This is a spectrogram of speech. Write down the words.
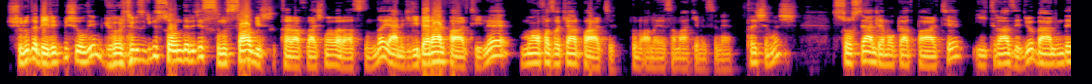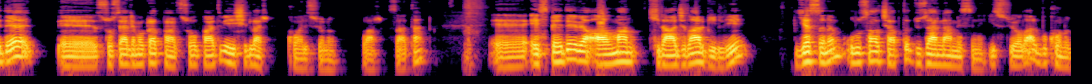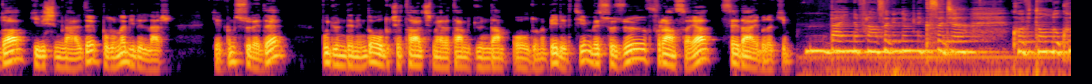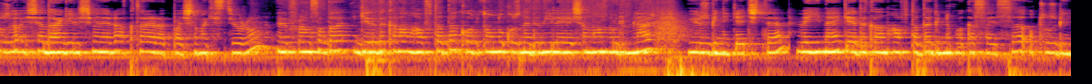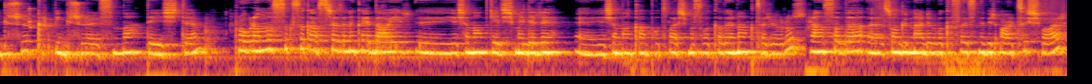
Şunu da belirtmiş olayım. Gördüğünüz gibi son derece sınıfsal bir taraflaşma var aslında. Yani Liberal Parti ile Muhafazakar Parti bunu Anayasa Mahkemesi'ne taşımış. Sosyal Demokrat Parti itiraz ediyor. Berlin'de de e, Sosyal Demokrat Parti, Sol Parti ve Yeşiller koalisyonu var zaten. E, SPD ve Alman Kiracılar Birliği yasanın ulusal çapta düzenlenmesini istiyorlar. Bu konuda girişimlerde bulunabilirler. Yakın sürede bu gündeminde oldukça tartışma yaratan bir gündem olduğunu belirteyim ve sözü Fransa'ya Seda'ya bırakayım. Ben yine Fransa gündemini kısaca Covid-19 ve aşıya dair gelişmeleri aktararak başlamak istiyorum. E, Fransa'da geride kalan haftada Covid-19 nedeniyle yaşanan ölümler 100 bini geçti. Ve yine geride kalan haftada günlük vaka sayısı 30 bin küsür 40 bin küsür arasında değişti. Programda sık sık AstraZeneca'ya dair e, yaşanan gelişmeleri, e, yaşanan kan pıhtılaşması vakalarını aktarıyoruz. Fransa'da e, son günlerde vaka sayısında bir artış var.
